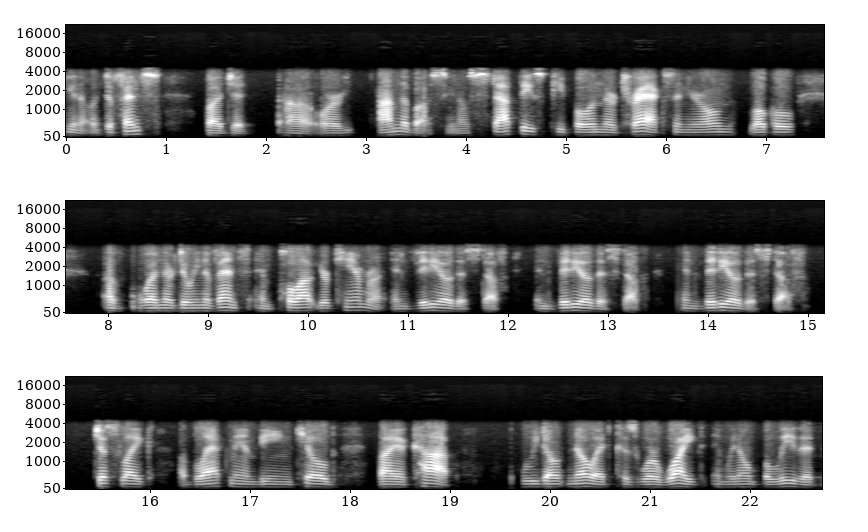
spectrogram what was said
you know defense budget uh, or omnibus you know stop these people in their tracks in your own local of when they're doing events and pull out your camera and video this stuff and video this stuff and video this stuff just like a black man being killed by a cop we don't know it because we're white and we don't believe it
